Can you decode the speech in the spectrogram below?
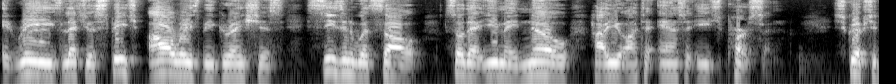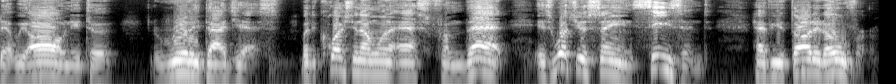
It reads, Let your speech always be gracious, seasoned with salt, so that you may know how you ought to answer each person. Scripture that we all need to really digest. But the question I want to ask from that is what you're saying seasoned. Have you thought it over?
